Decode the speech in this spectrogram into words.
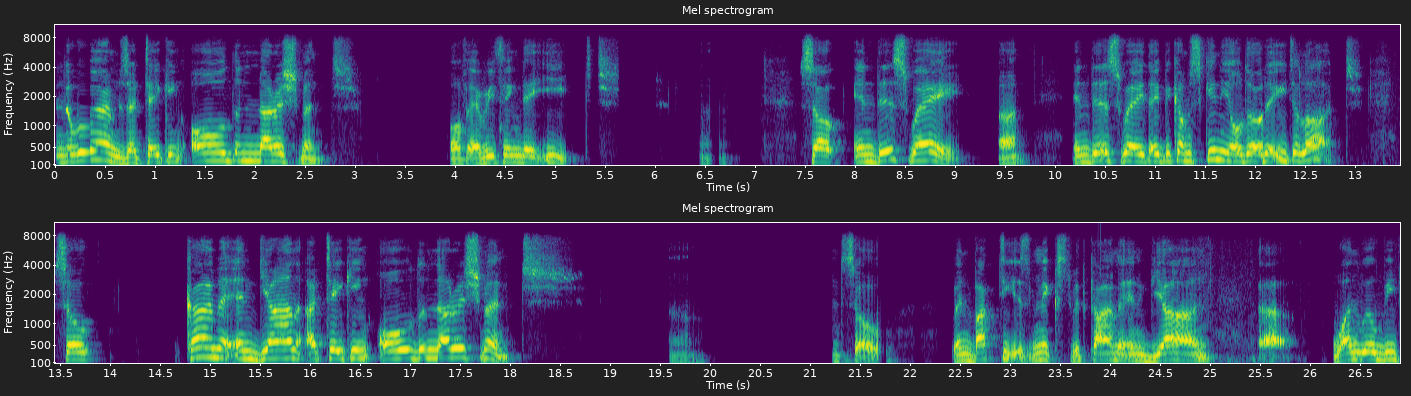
And the worms are taking all the nourishment of everything they eat. So in this way, uh, in this way, they become skinny, although they eat a lot. So karma and gyan are taking all the nourishment. Uh, and so when bhakti is mixed with karma and gyan, uh, one will be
